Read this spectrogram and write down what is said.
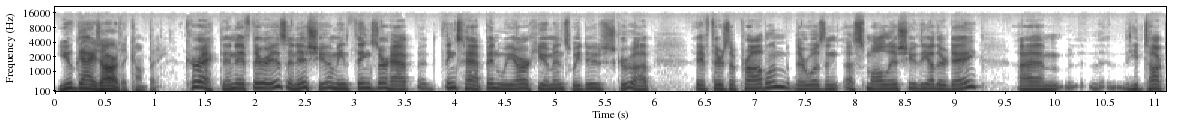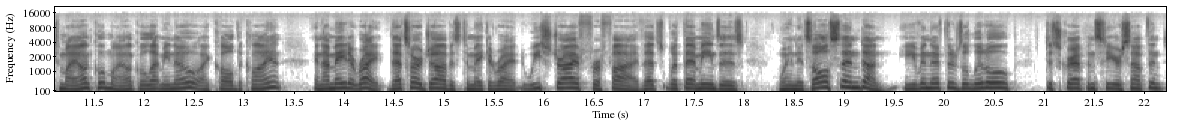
You guys are the company. Correct. And if there is an issue, I mean, things are happen. Things happen. We are humans. We do screw up. If there's a problem, there wasn't a small issue the other day. Um, he talked to my uncle. My uncle let me know. I called the client, and I made it right. That's our job is to make it right. We strive for five. That's what that means is when it's all said and done, even if there's a little discrepancy or something,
